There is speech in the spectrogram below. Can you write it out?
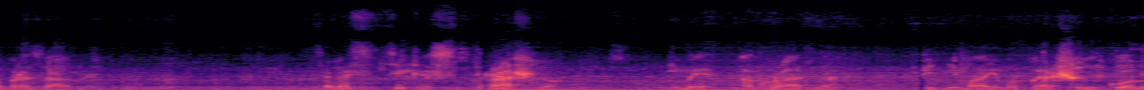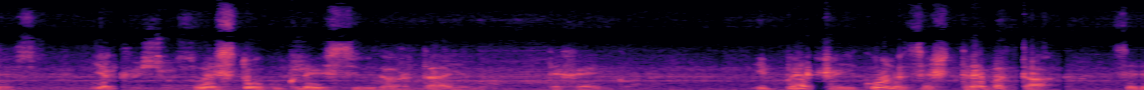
Образами. Це настільки страшно. І ми акуратно піднімаємо першу ікону, як листок у книжці відгортаємо тихенько. І перша ікона це ж треба так. Це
